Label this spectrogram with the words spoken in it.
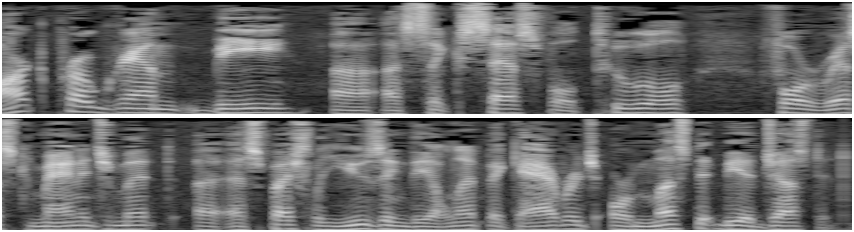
ARC program be uh, a successful tool? For risk management, uh, especially using the Olympic average, or must it be adjusted?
